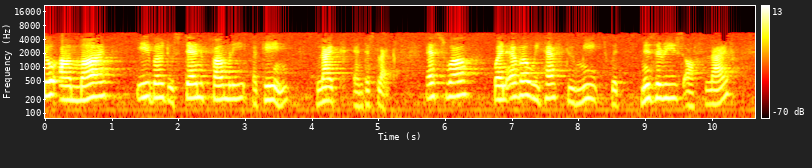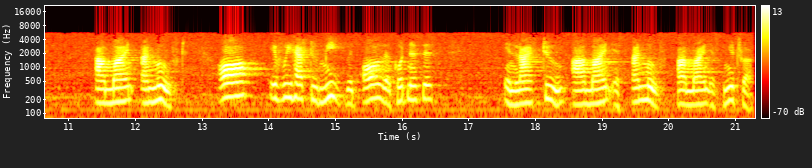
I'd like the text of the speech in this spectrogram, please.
So our mind able to stand firmly against like and dislike. As well, whenever we have to meet with miseries of life, our mind unmoved. Or if we have to meet with all the goodnesses in life too, our mind is unmoved, our mind is neutral.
